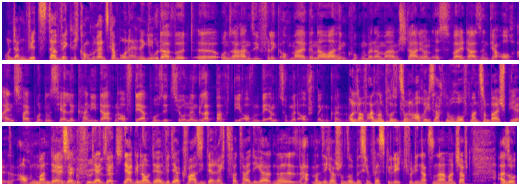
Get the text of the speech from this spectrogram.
und dann wird es da wirklich Konkurrenzkampf ohne Ende du, geben. da wird äh, unser Hansi Flick auch mal genauer hingucken, wenn er mal im Stadion ist, weil da sind ja auch ein, zwei potenzielle Kandidaten auf der Position in Gladbach, die auf dem WM-Zug mit aufspringen könnten. Und auf anderen Positionen auch. Ich sag nur Hofmann zum Beispiel. Ist Auch ein Mann, der. Der ist ja gefühlt der, der, gesetzt. Ja, genau. Der wird ja quasi der Rechtsverteidiger. Ne? Hat man sich ja schon so ein bisschen festgelegt für die Nationalmannschaft. Also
